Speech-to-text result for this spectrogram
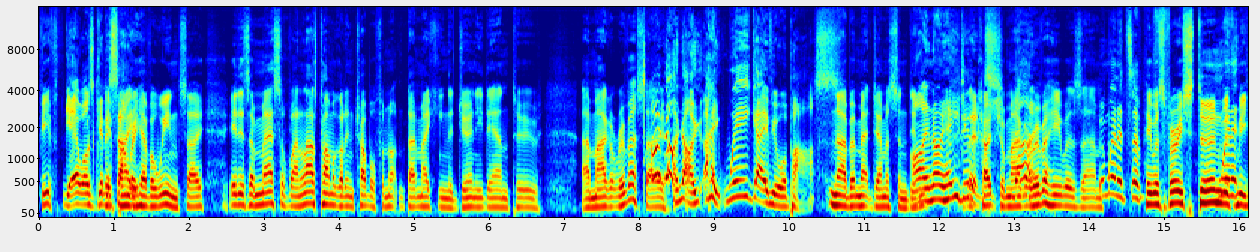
fifth. Yeah, I was going to if Bunbury say. have a win. So it is a massive one. Last time I got in trouble for not making the journey down to uh, Margaret River. So Oh, no, no. Hey, we gave you a pass. No, but Matt Jamison didn't. I know he didn't. coach of Margaret No. River. He was. Um, But when it's a he was very stern when, with it- me.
